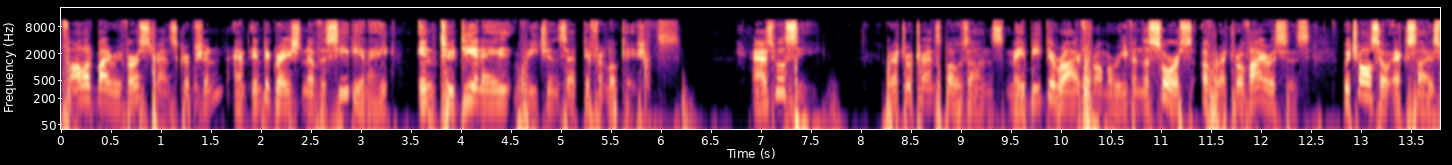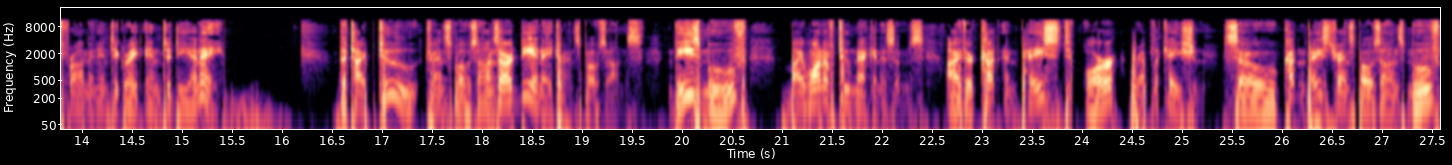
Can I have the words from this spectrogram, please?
followed by reverse transcription and integration of the cDNA into DNA regions at different locations. As we'll see, retrotransposons may be derived from or even the source of retroviruses, which also excise from and integrate into DNA. The type 2 transposons are DNA transposons. These move by one of two mechanisms, either cut and paste or replication. So cut and paste transposons move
